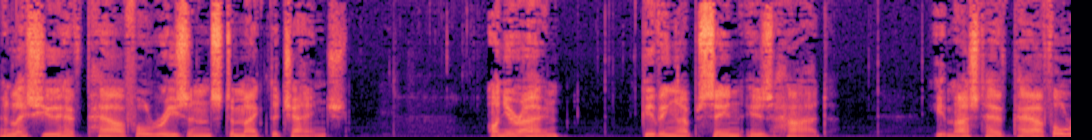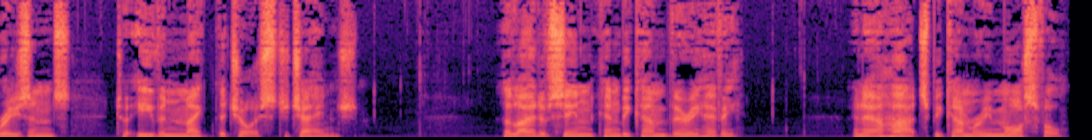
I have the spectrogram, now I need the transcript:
unless you have powerful reasons to make the change. On your own, giving up sin is hard. You must have powerful reasons to even make the choice to change. The load of sin can become very heavy, and our hearts become remorseful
